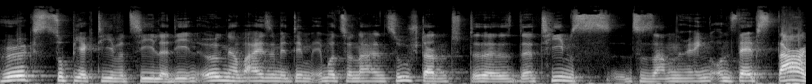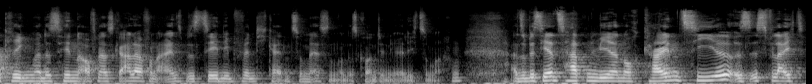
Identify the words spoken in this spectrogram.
höchst subjektive Ziele, die in irgendeiner Weise mit dem emotionalen Zustand der, der, Teams zusammenhängen. Und selbst da kriegen wir das hin, auf einer Skala von 1 bis 10 die Befindlichkeiten zu messen und das kontinuierlich zu machen. Also bis jetzt hatten wir noch kein Ziel. Es ist vielleicht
